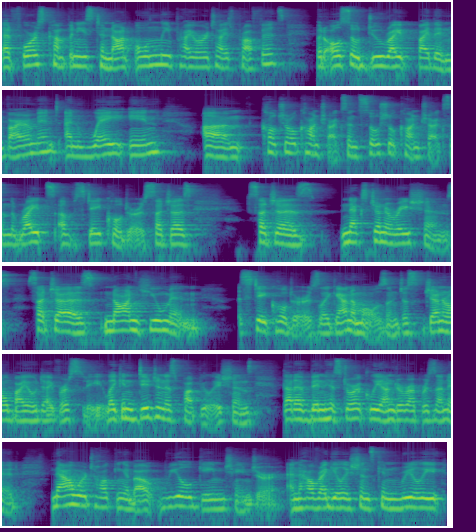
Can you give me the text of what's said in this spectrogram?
that force companies to not only prioritize profits, but also do right by the environment and weigh in um, cultural contracts and social contracts and the rights of stakeholders, such as such as next generations, such as non-human stakeholders like animals and just general biodiversity, like indigenous populations that have been historically underrepresented. Now we're talking about real game changer and how regulations can really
